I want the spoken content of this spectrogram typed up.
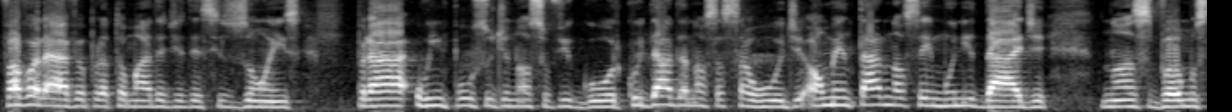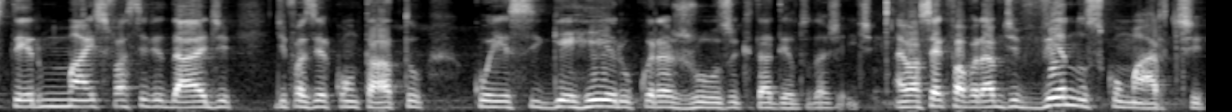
favorável para a tomada de decisões, para o impulso de nosso vigor, cuidar da nossa saúde, aumentar nossa imunidade. Nós vamos ter mais facilidade de fazer contato com esse guerreiro corajoso que está dentro da gente. É o aspecto favorável de Vênus com Marte,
